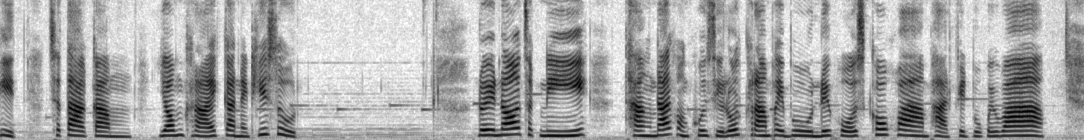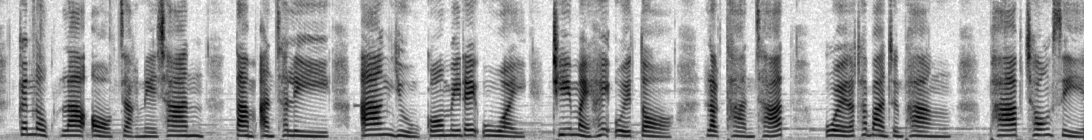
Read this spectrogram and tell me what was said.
ผิด ชะตากรรม ย่อมคล้ายกันในที่สุด โดยนอกจากนี้ ทางด้านของคุณศิโรธครามไพบูลย์ได้โพสต์ข้อความผ่านเฟซบุ๊กไว้ว่ากนกลาออกจากเนชั่น ตามอัญชลี อ้างอยู่ก็ไม่ได้อวย ที่ไม่ให้อวยต่อ หลักฐานชัด อวยรัฐบาลจนพัง ภาพช่องเสีย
